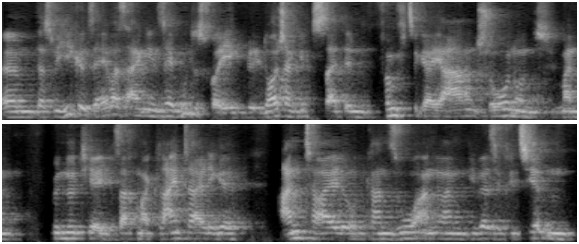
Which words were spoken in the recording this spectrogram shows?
ähm, das Vehikel selber ist eigentlich ein sehr gutes Vehikel. In Deutschland gibt es seit den 50er Jahren schon und man bündelt hier, ich sag mal, kleinteilige Anteile und kann so an einem diversifizierten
